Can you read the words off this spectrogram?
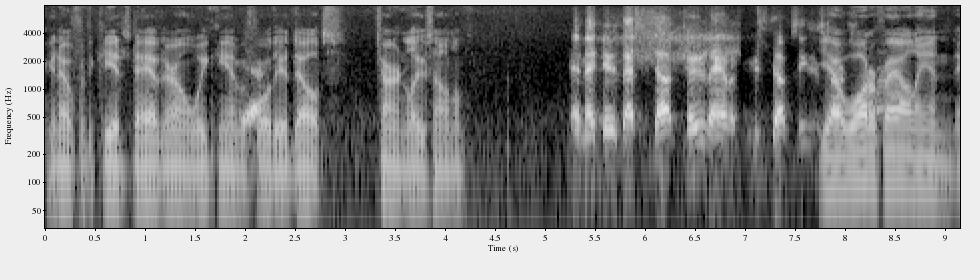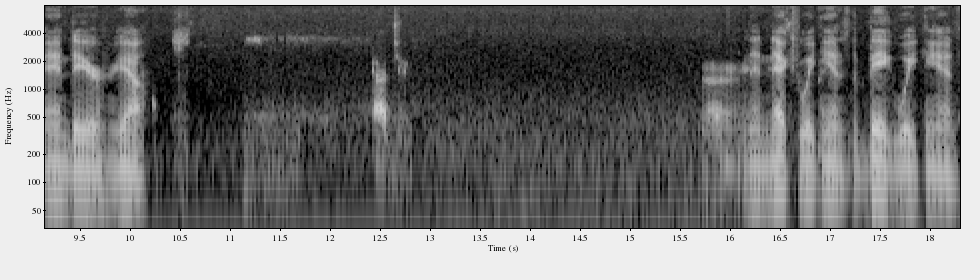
you know, for the kids to have their own weekend Yeah. before the adults turn loose on them. And they do that's duck too. They have a youth duck season. Yeah, tomorrow? waterfowl and and deer. Yeah, Gotcha. All right. and then next weekend's the big weekend.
